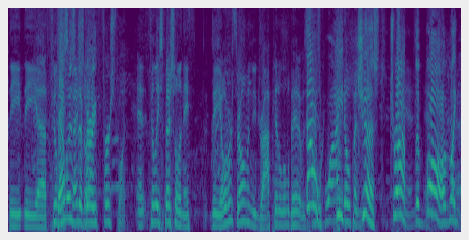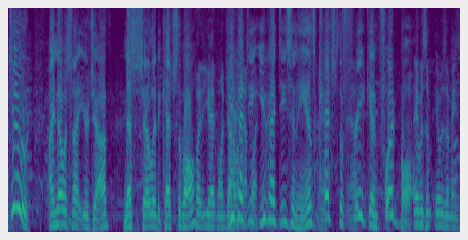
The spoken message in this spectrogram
the the uh, Philly special. That was special, the very first one. and Philly special, and they they overthrow him and he dropped it a little bit. It was, it was wide he open. just dropped Yeah, the yeah, ball. I'm like, dude, I know it's not your job necessarily to catch the ball, but you had one job you got de- you got decent hands. Catch the freaking football. It was it was amazing.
